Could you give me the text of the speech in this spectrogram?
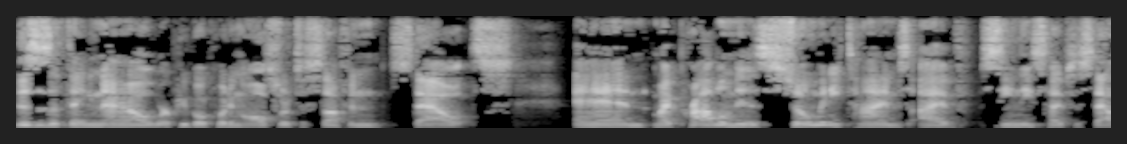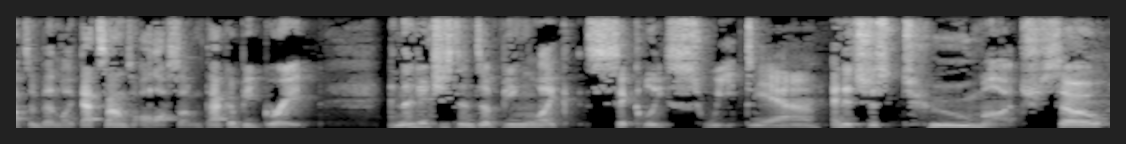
this is a thing now where people are putting all sorts of stuff in stouts, and my problem is so many times I've seen these types of stouts and been like, "That sounds awesome. That could be great," and then it just ends up being like sickly sweet, Yeah. and it's just too much. So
